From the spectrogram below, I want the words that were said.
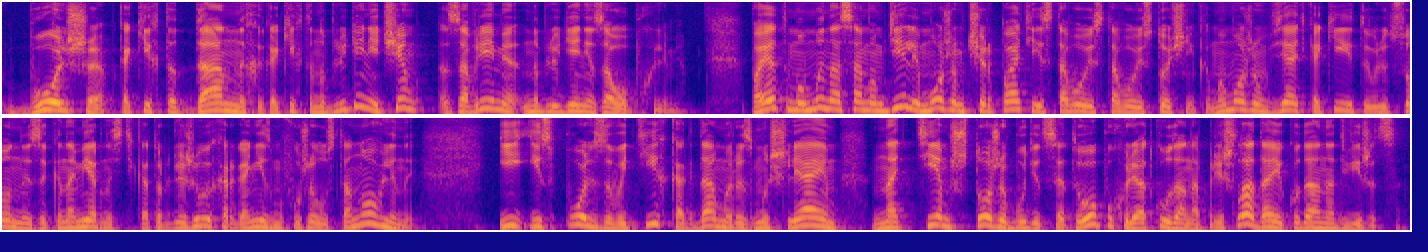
больше каких-то данных и каких-то наблюдений, чем за время наблюдения за опухолями. Поэтому мы на самом деле можем черпать из того, и из того источника. Мы можем взять какие-то эволюционные закономерности, которые для живых организмов уже установлены, и использовать их, когда мы размышляем над тем, что же будет с этой опухолью, откуда она пришла, да, и куда она движется.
